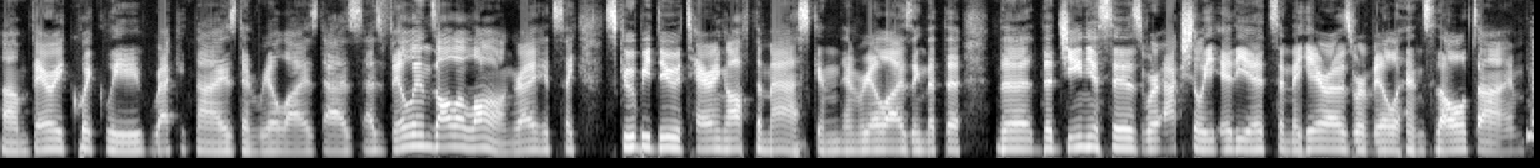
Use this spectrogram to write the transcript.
um, very quickly recognized and realized as as villains all along, right? It's like Scooby Doo tearing off the mask and, and realizing that the the the geniuses were actually idiots and the heroes were villains the whole time.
